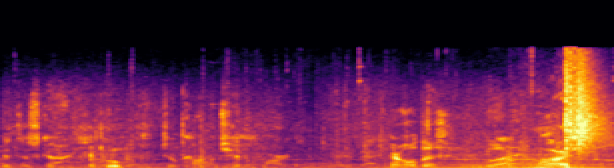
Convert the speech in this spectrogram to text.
Hit this guy. Who? Joe Collins hit him hard. Here, hold this. That's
